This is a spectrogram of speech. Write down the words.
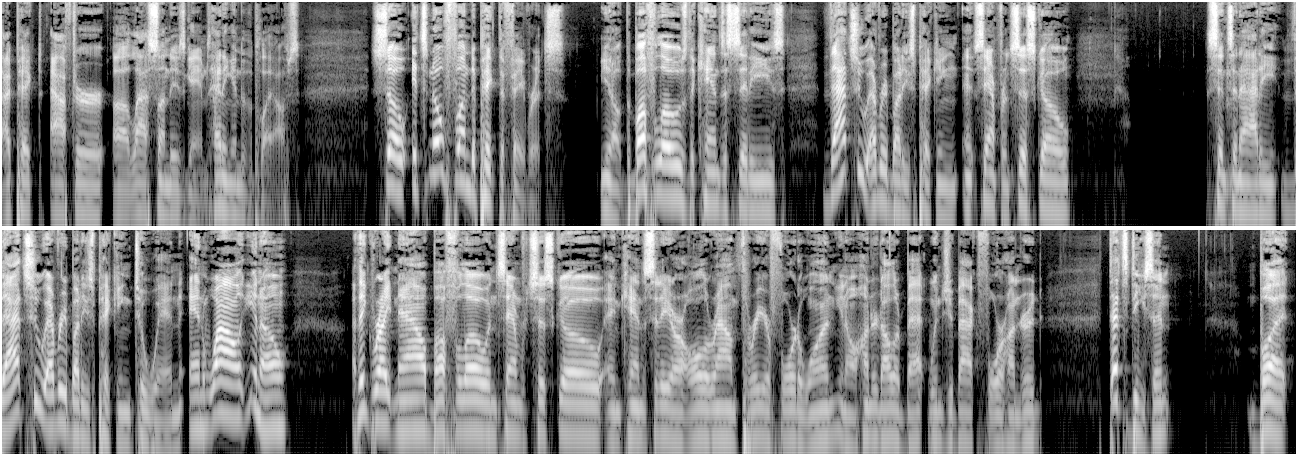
I picked after uh, last Sunday's games, heading into the playoffs. So it's no fun to pick the favorites. You know, the Buffaloes, the Kansas Cities, that's who everybody's picking. San Francisco, Cincinnati, that's who everybody's picking to win. And while, you know, I think right now Buffalo and San Francisco and Kansas City are all around three or four to one. You know, a hundred dollar bet wins you back four hundred. That's decent, but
